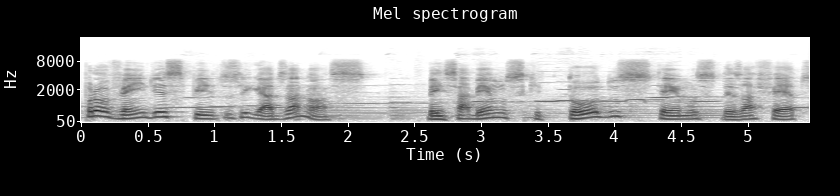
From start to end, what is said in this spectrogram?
provêm de espíritos ligados a nós. Bem sabemos que todos temos desafetos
